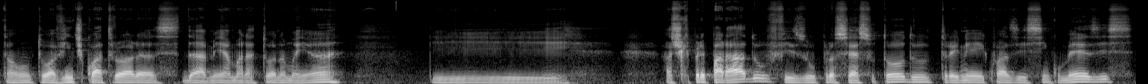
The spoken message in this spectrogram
Então estou a 24 horas da meia maratona amanhã. E acho que preparado, fiz o processo todo, treinei quase cinco meses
